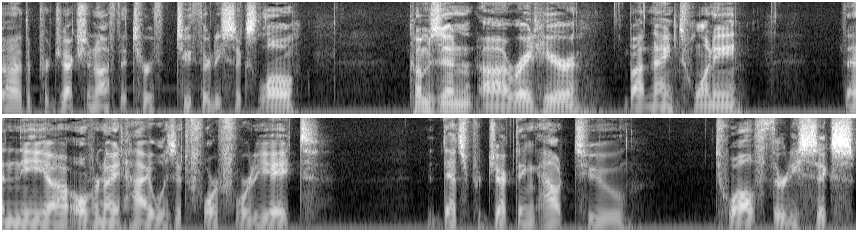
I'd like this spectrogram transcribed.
uh, the projection off the 236 low. Comes in uh, right here about 920. Then the uh, overnight high was at 448. That's projecting out to 12:36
